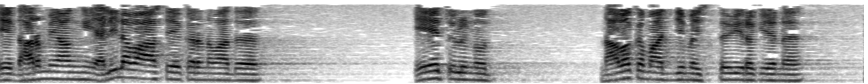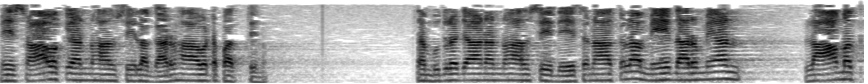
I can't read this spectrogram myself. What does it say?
ඒ ධර්මයන්හි ඇලිලා වාසය කරනවද? ඒ තුලනොත් නවක මජ්ක්‍ධිම ස්තවීර කියන මේ ශ්‍රාවකයන් වහන්සේලා ගර්හාවටපත් වෙනවා. දැන් බුදුරජාණන් වහන්සේ දේශනා කළා මේ ධර්මයන් ලාමක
